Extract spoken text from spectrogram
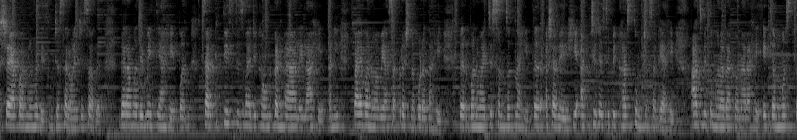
श्रेया कॉर्नरमध्ये तुमच्या सर्वांचे स्वागत. घरामध्ये मेथी आहे पण सारखी तीच तीच भाजी खाऊन कंटाळा आलेला आहे आणि काय बनवावे असा प्रश्न पडत आहे. तर बनवायचे समजत नाही तर अशा वेळी ही आजची रेसिपी खास तुमच्यासाठी आहे. आज मी तुम्हाला दाखवणार आहे एकदम मस्त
